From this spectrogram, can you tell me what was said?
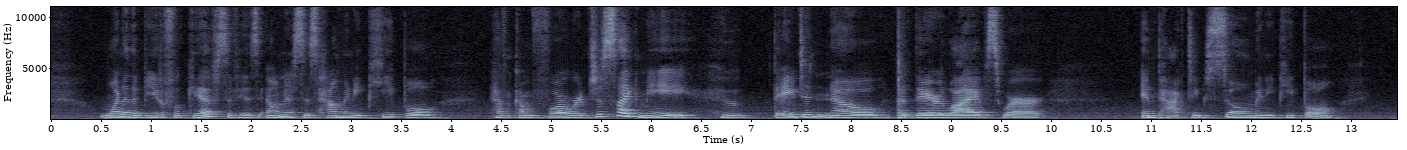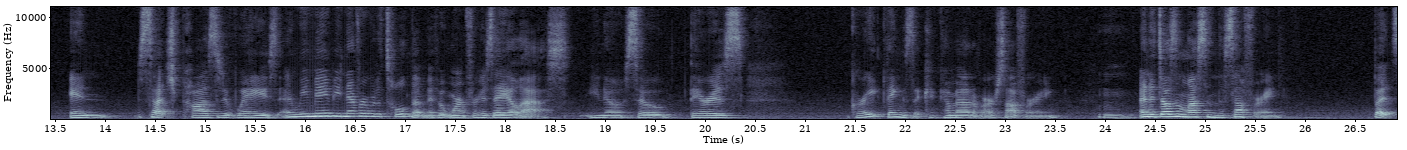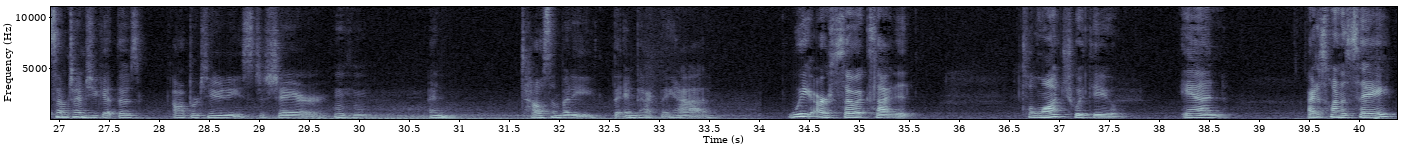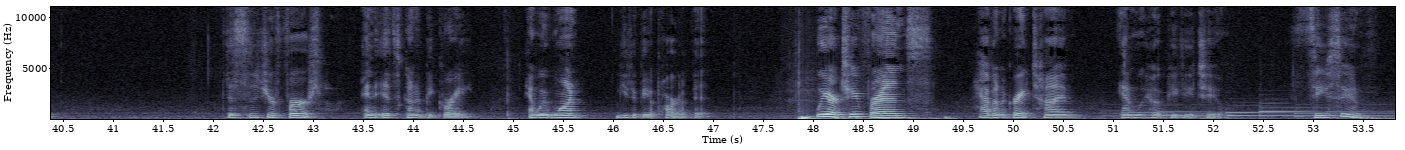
one of the beautiful gifts of his illness is how many people have come forward, just like me, who they didn't know that their lives were impacting so many people in such positive ways and we maybe never would have told them if it weren't for his ALS you know so there is great things that can come out of our suffering mm. and it doesn't lessen the suffering but sometimes you get those opportunities to share mm-hmm. and tell somebody the impact they had we are so excited to launch with you. And I just want to say this is your first, and it's going to be great. And we want you to be a part of it. We are two friends having a great time, and we hope you do too. See you soon.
